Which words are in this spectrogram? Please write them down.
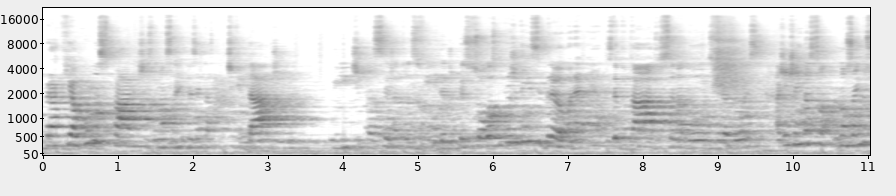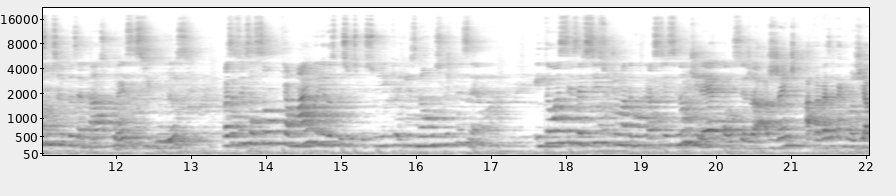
para que algumas partes da nossa representatividade política seja transferida de pessoas, porque hoje tem esse drama, né? Os deputados, senadores, vereadores, a gente ainda so, nós ainda somos representados por essas figuras, mas a sensação que a maioria das pessoas possuem é que eles não nos representam. Então, esse exercício de uma democracia, se não direta, ou seja, a gente, através da tecnologia,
